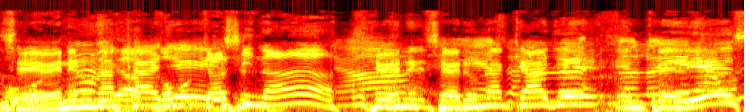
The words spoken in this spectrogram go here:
Se ven en una calle. casi nada. Se ven, se ven en No, una no calle no entre diera 10,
